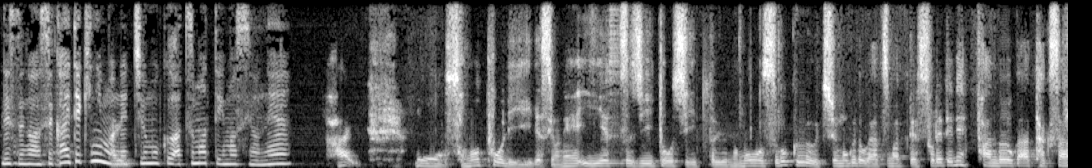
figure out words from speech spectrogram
ですが、世界的にもね、はい、注目集まっていますよね。はい、もうその通りですよね、ESG 投資というのもすごく注目度が集まって、それでね、ファンドがたくさん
